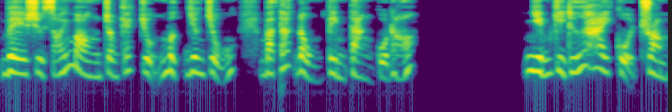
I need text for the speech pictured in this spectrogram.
về sự xói mòn trong các chuẩn mực dân chủ và tác động tiềm tàng của nó. Nhiệm kỳ thứ hai của Trump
